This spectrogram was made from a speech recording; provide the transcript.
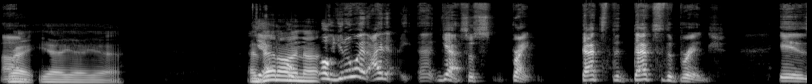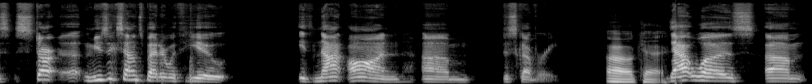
Um, right. Yeah. Yeah. Yeah. And then on. Oh, uh, oh, you know what? I uh, yeah. So right. That's the that's the bridge. Is start uh, music sounds better with you. Is not on um Discovery. Oh, okay. That was um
